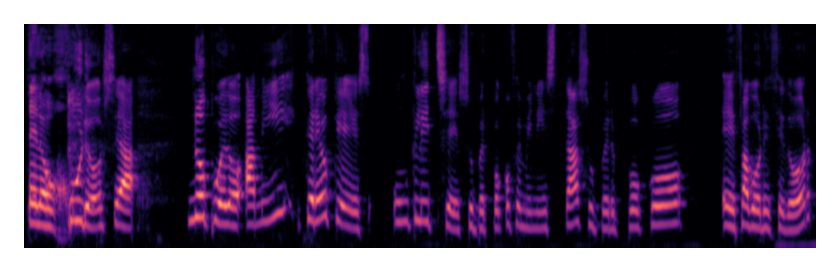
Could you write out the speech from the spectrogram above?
Te lo juro, o sea, no puedo. A mí creo que es un cliché súper poco feminista, súper poco eh, favorecedor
